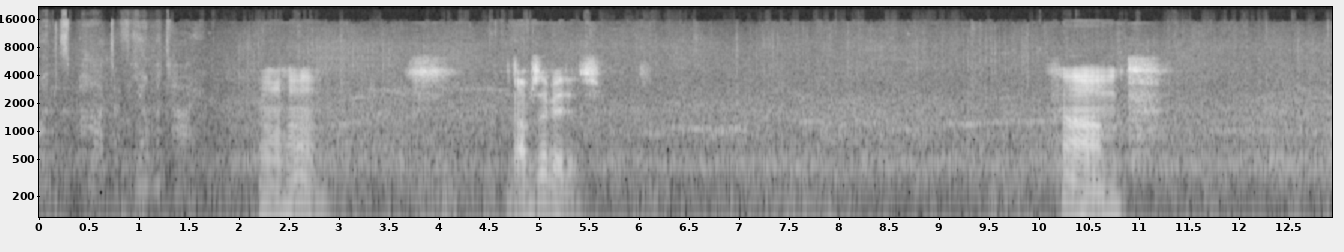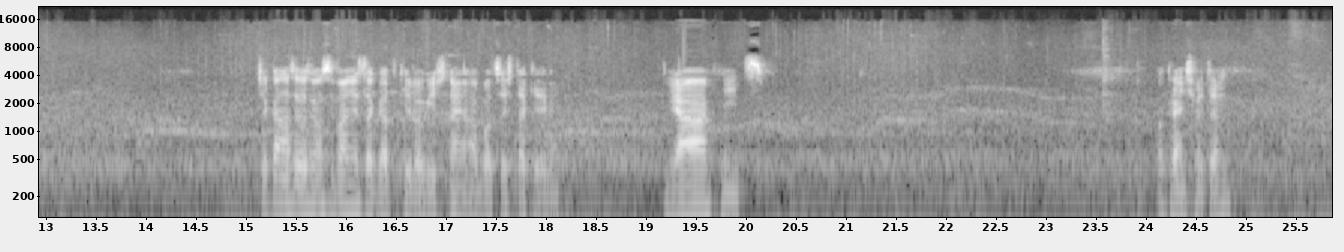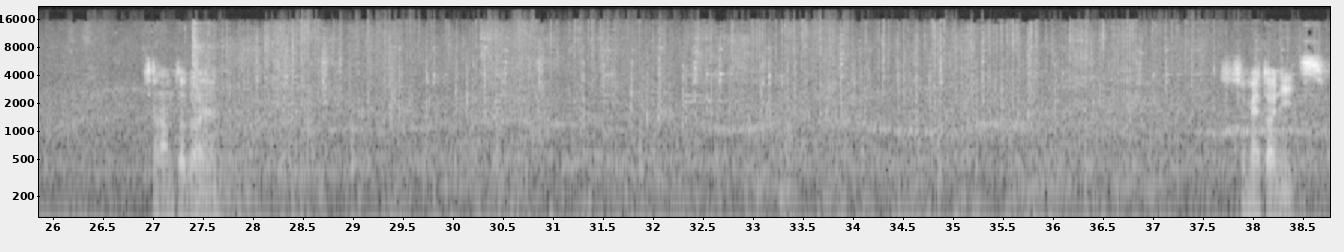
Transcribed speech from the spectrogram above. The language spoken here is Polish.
Once part of Yamatai. Mhm. Dobrze wiedzieć. Hmm. Czeka nas rozwiązywanie zagadki logicznej albo coś takiego. Jak nic. Pokręćmy tym. Co nam to daje? Sumie to nic.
